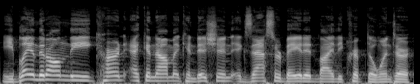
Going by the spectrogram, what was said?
he blamed it on the current economic condition exacerbated by the crypto winter.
